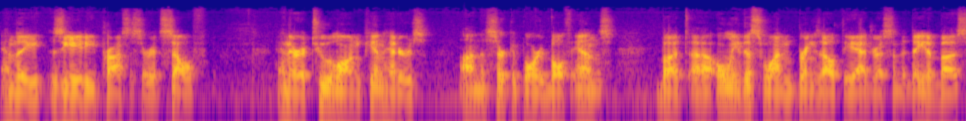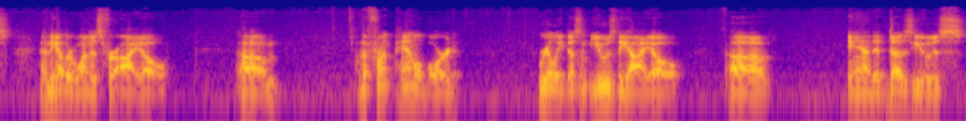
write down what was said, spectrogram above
and the Z80 processor itself. And there are two long pin headers on the circuit board, both ends, but uh, only this one brings out the address and the data bus, and the other one is for I.O. Um, the front panel board really doesn't use the I.O. Uh, and it does use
